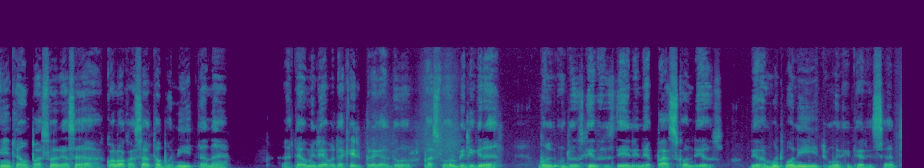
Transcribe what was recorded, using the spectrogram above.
Então, pastor, essa colocação tão bonita, né? Até eu me lembro daquele pregador, pastor Billy Graham, um, dos livros dele, né? Paz com Deus. Livro muito bonito, muito interessante.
